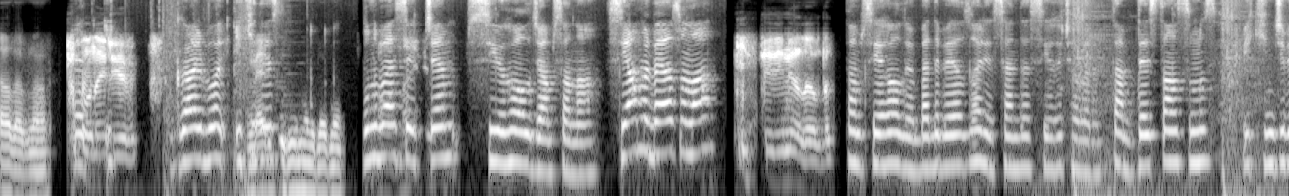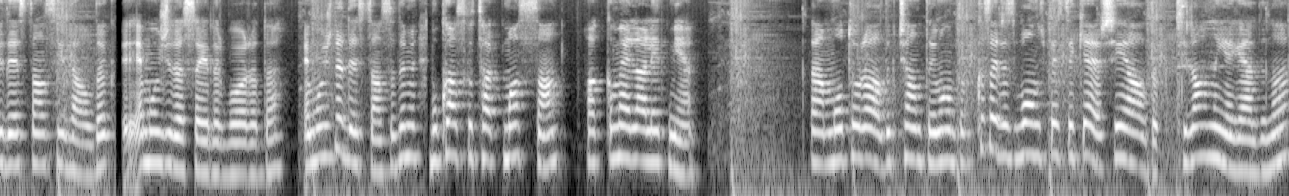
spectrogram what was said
Al abla. Evet, Onaylıyorum. Galiba iki de bunu ben seçeceğim. Siyahı alacağım sana. Siyah mı beyaz mı lan? İstediğini al abla. Tamam siyahı alıyorum. Ben de beyaz var ya senden siyahı çalarım. Tamam destansımız ikinci bir destansıyla aldık. E, emoji de sayılır bu arada. Emoji de destansı değil mi? Bu kaskı takmazsan hakkımı helal etmeyeyim. Tamam motoru aldık, çantayı mantığı. Kısacası bonus pesteki her şeyi aldık. Silah niye geldi la?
